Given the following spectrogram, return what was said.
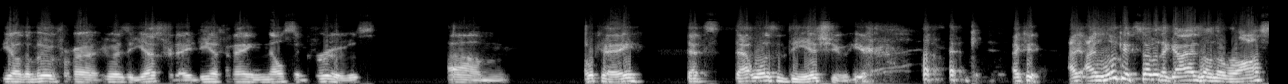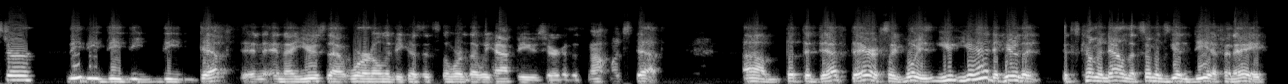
you know the move from a was it yesterday DFNA Nelson Cruz. Um, okay, that's that wasn't the issue here. I could I, I, look at some of the guys on the roster, the the, the, the, the depth, and, and I use that word only because it's the word that we have to use here because it's not much depth. Um, but the depth there, it's like, boy, you, you had to hear that it's coming down that someone's getting DFNA,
